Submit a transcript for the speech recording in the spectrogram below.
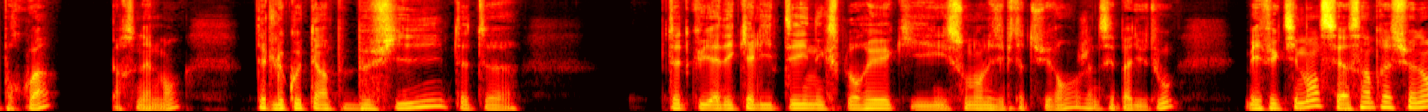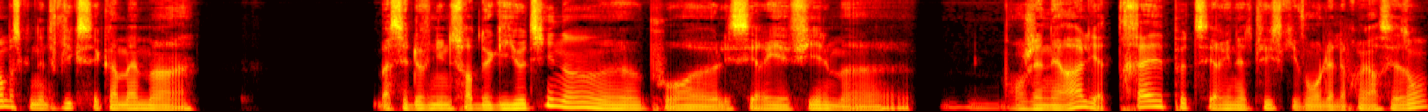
pourquoi personnellement. Peut-être le côté un peu Buffy, peut-être euh, peut-être qu'il y a des qualités inexplorées qui sont dans les épisodes suivants, je ne sais pas du tout. Mais effectivement, c'est assez impressionnant parce que Netflix c'est quand même un, bah, c'est devenu une sorte de guillotine hein, pour les séries et films en général. Il y a très peu de séries Netflix qui vont au-delà de la première saison.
